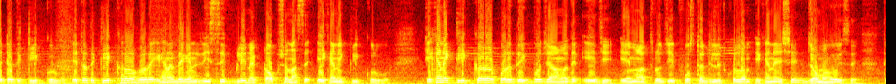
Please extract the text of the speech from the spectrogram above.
এটাতে ক্লিক করব। এটাতে ক্লিক করার পরে এখানে দেখেন রিসিপ্লিন একটা অপশন আছে, এখানে ক্লিক করব। এখানে ক্লিক করার পরে দেখব যে আমাদের এই যে, এই মাত্র যে পোস্টটা ডিলিট করলাম, এখানে এসে জমা হয়েছে। তো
